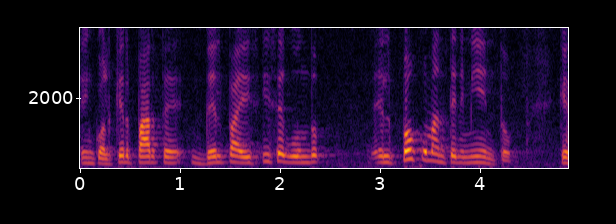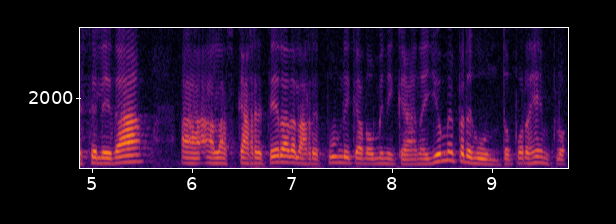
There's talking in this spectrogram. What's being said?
en cualquier parte del país y segundo, el poco mantenimiento que se le da a, las carreteras de la República Dominicana. Y yo me pregunto, por ejemplo,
